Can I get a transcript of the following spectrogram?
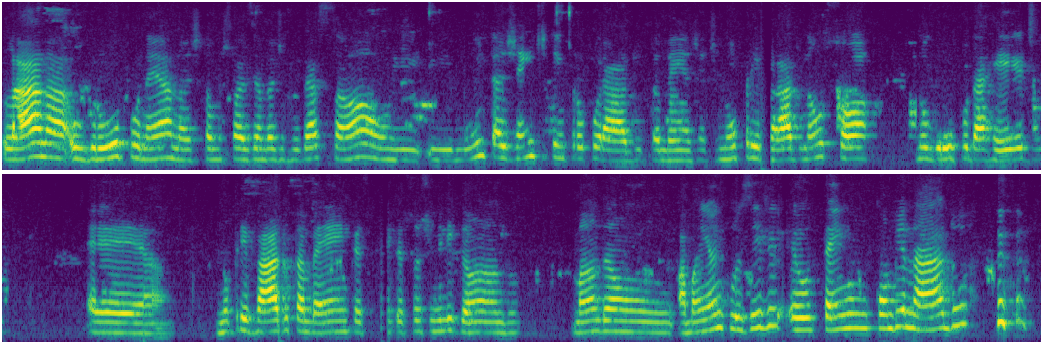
lá na, o grupo, né? Nós estamos fazendo a divulgação e, e, muita gente tem procurado também a gente no privado, não só no grupo da rede, é, no privado também, tem pessoas me ligando, mandam. Amanhã, inclusive, eu tenho um combinado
